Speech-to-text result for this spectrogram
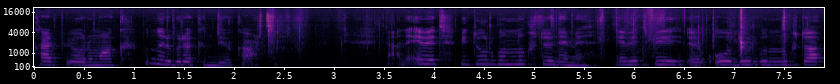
kalp yormak bunları bırakın diyor kartım. Yani evet bir durgunluk dönemi. Evet bir e, o durgunlukta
